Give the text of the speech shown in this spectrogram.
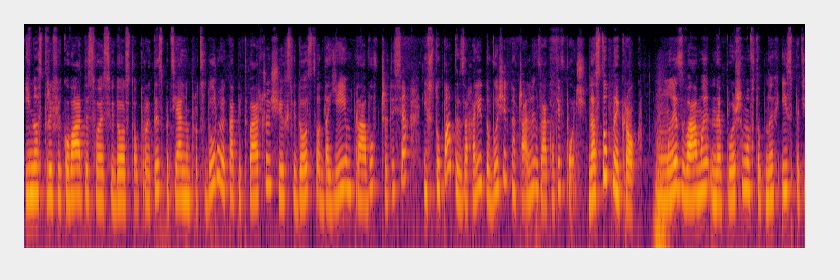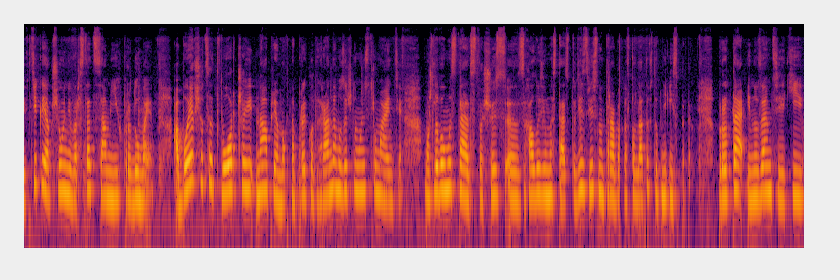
і нострифікувати своє свідоцтво, пройти спеціальну процедуру, яка підтверджує, що їх свідоцтво дає їм право вчитися і вступати взагалі до вищих навчальних закладів Польщі. Наступний крок: ми з вами не пишемо вступних іспитів, тільки якщо університет сам їх придумає, або якщо це творчий напрямок, наприклад, гра на музичному інструменті, можливо, мистецтво, щось е, з галузі мистецтв. Тоді, звісно, треба складати вступні іспити. Проте іноземці, які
